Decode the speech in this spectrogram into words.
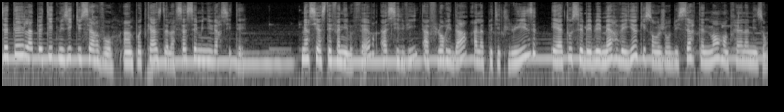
C'était La petite musique du cerveau, un podcast de la SACEM Université. Merci à Stéphanie Lefebvre, à Sylvie, à Florida, à la petite Louise et à tous ces bébés merveilleux qui sont aujourd'hui certainement rentrés à la maison.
